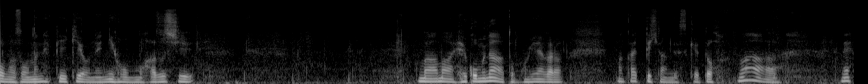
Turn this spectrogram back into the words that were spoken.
そんなそんなね PK をね2本も外しまあまあへこむなと思いながら、まあ、帰ってきたんですけどまあね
